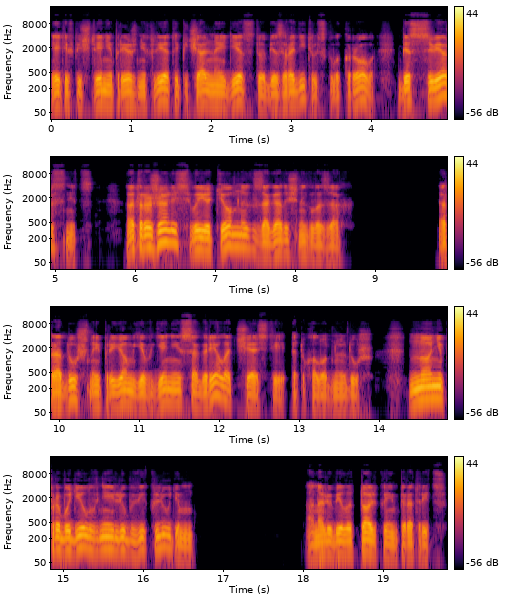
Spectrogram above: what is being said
Эти впечатления прежних лет и печальное детство без родительского крова, без сверстниц отражались в ее темных загадочных глазах. Радушный прием Евгении согрел отчасти эту холодную душу, но не пробудил в ней любви к людям. Она любила только императрицу.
